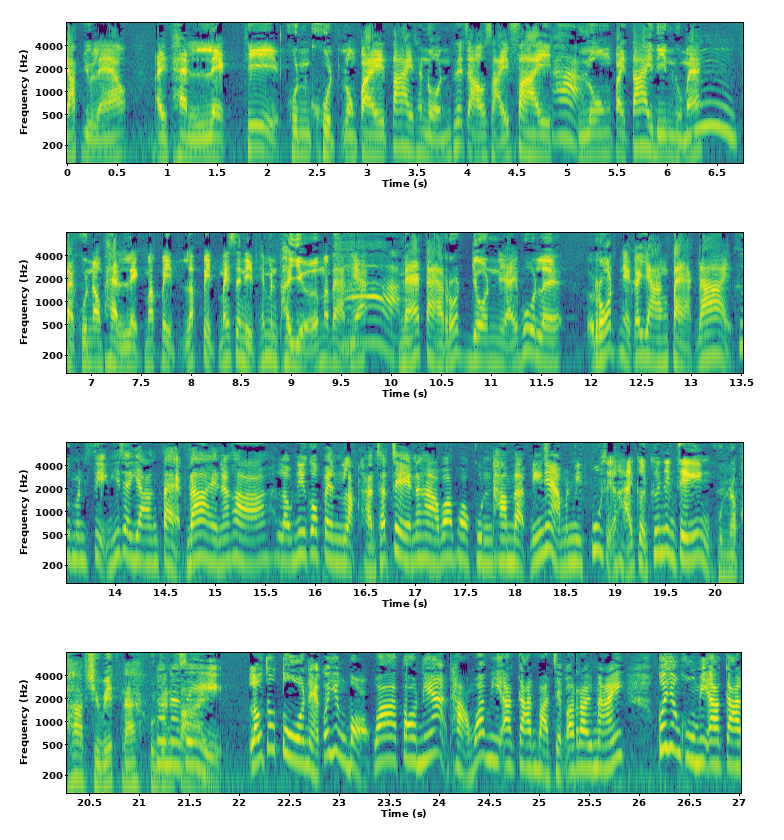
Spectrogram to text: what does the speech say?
ยับอยู่แล้ว ไอ้แผ่นเหล็กที่คุณขุดลงไปใต้ถนนเพื่อจะเอาสายไฟค่ะลงไปใต้ดินถูกไหมอืม แต่คุณเอาแผ่นเหล็กมาปิด แล้วปิดไม่สนิทให้มันเพเยอมาแบบเนี้ย ค่ะ แม้แต่รถยนต์อย่าให้พูดเลย รถเนี่ยก็ยางแตกได้ คือมันเสี่ยงที่จะยางแตกได้นะคะ แล้วนี่ก็เป็นหลักฐานชัดเจนนะคะ ว่าพอคุณทำแบบนี้เนี่ยมันมีผู้เสียหายเกิดขึ้นจริง ๆ คุณภาพชีวิตนะ คุณนั่เป็นนน่ะฝ่าสิยแล้วเจ้าตัวเนี่ยก็ยังบอกว่าตอนเนี้ยถามว่ามีอาการบาดเจ็บอะไรไหม ก็ยังคงมีอาการ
